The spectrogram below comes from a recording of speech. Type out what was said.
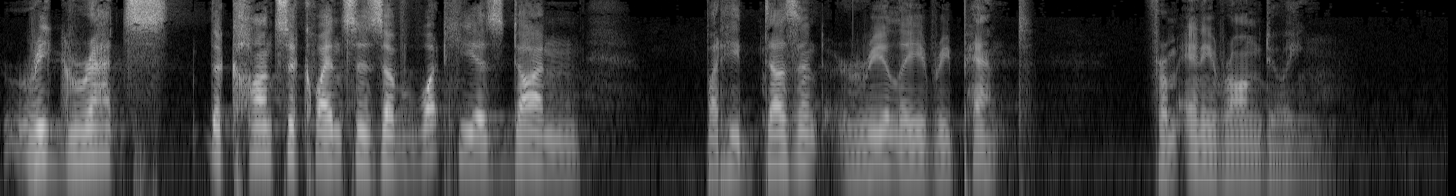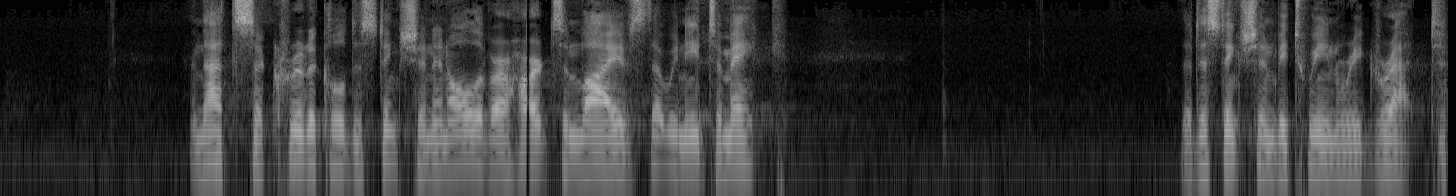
regrets the consequences of what he has done, but he doesn't really repent from any wrongdoing. And that's a critical distinction in all of our hearts and lives that we need to make. The distinction between regret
